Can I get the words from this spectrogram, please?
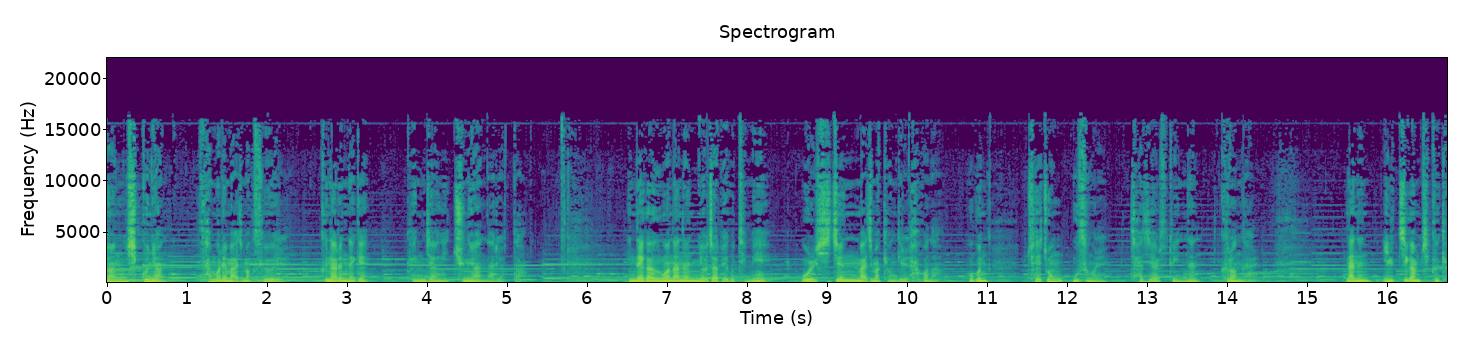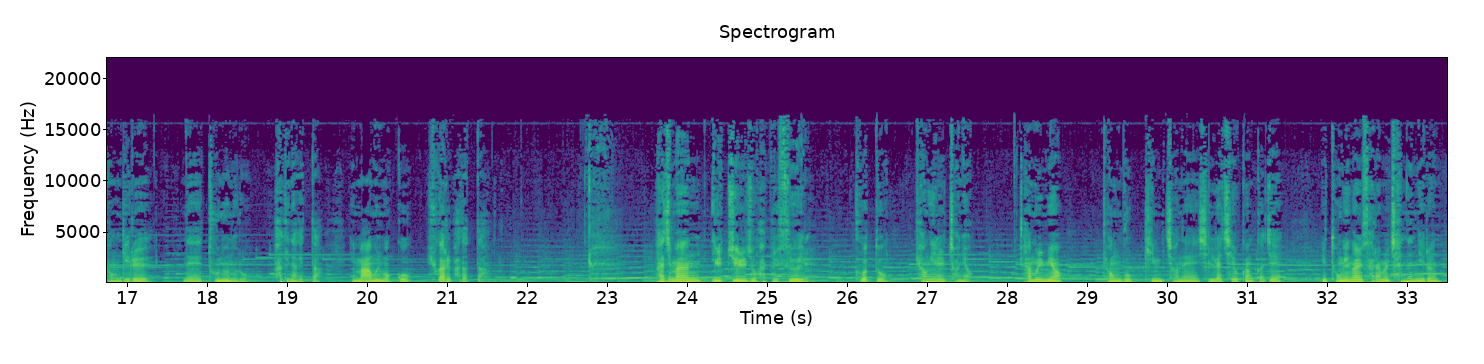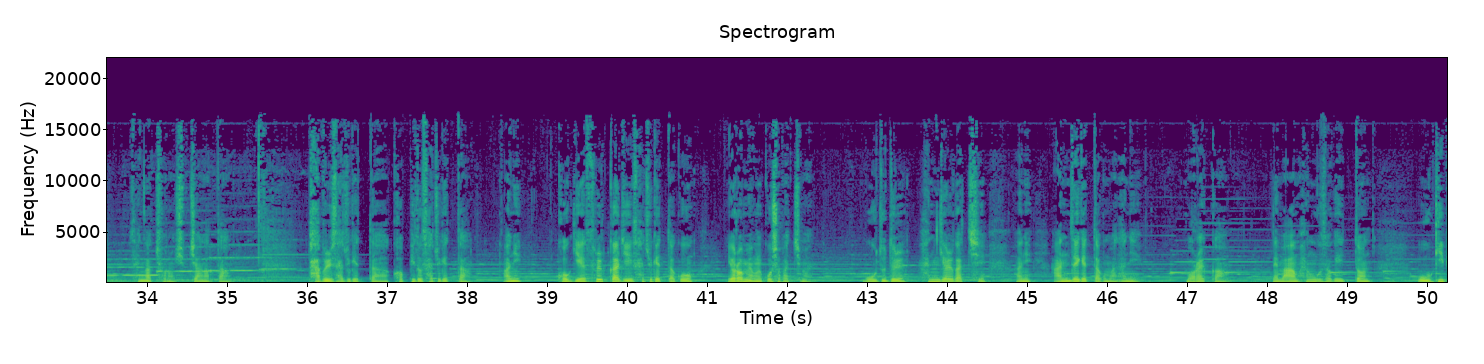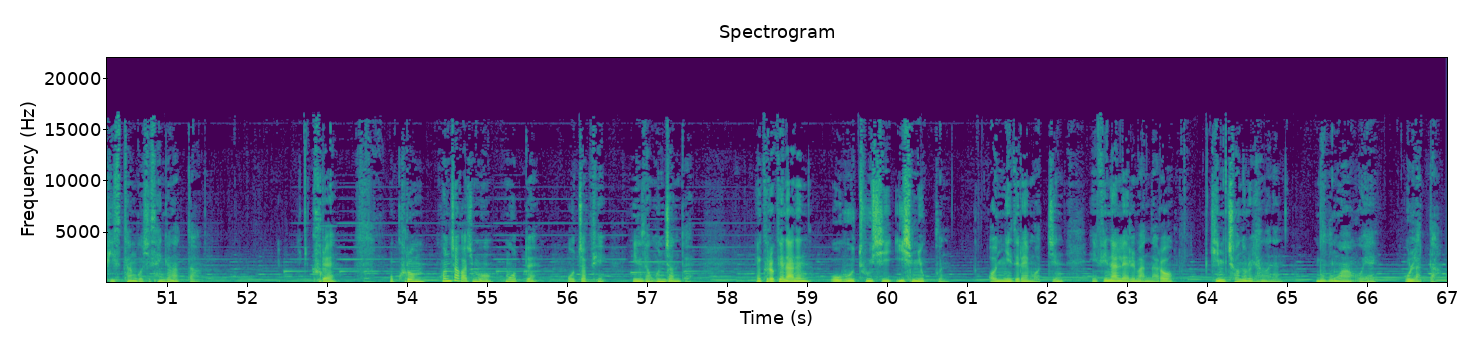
2019년 3월의 마지막 수요일 그날은 내게 굉장히 중요한 날이었다. 내가 응원하는 여자 배구팀이 올 시즌 마지막 경기를 하거나 혹은 최종 우승을 차지할 수도 있는 그런 날. 나는 일찌감치 그 경기를 내 두 눈으로 확인하겠다. 이 마음을 먹고 휴가를 받았다. 하지만 일주일 중 하필 수요일, 그것도 평일 저녁, 하물며 경북 김천의 실내 체육관까지 동행할 사람을 찾는 일은 생각처럼 쉽지 않았다. 밥을 사주겠다, 커피도 사주겠다, 아니, 거기에 술까지 사주겠다고 여러 명을 꼬셔봤지만 모두들 한결같이 아니 안 되겠다고만 하니 뭐랄까 내 마음 한구석에 있던 오기 비슷한 것이 생겨났다. 그래? 뭐 그럼 혼자 가지 뭐. 뭐 어때? 어차피 인생 혼잔데. 그렇게 나는 오후 2시 26분 언니들의 멋진 이 피날레를 만나러 김천으로 향하는 무궁화호에 올랐다.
